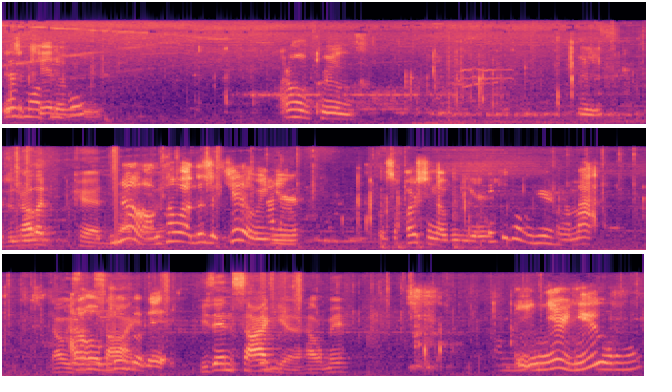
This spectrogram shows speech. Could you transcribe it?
There's a more kid people? over here. I don't approve. There's another kid. No, the I'm way. talking about there's a kid over here. There's a person over I here think he's over here. on the map. No, I don't he's approve of inside. it. He's inside here, help me. Near you? the other one.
